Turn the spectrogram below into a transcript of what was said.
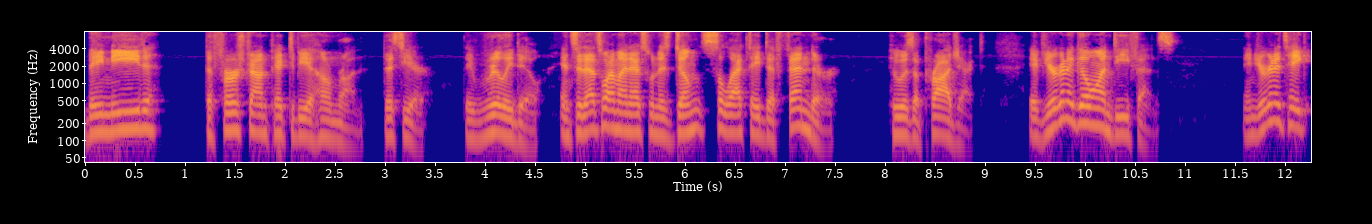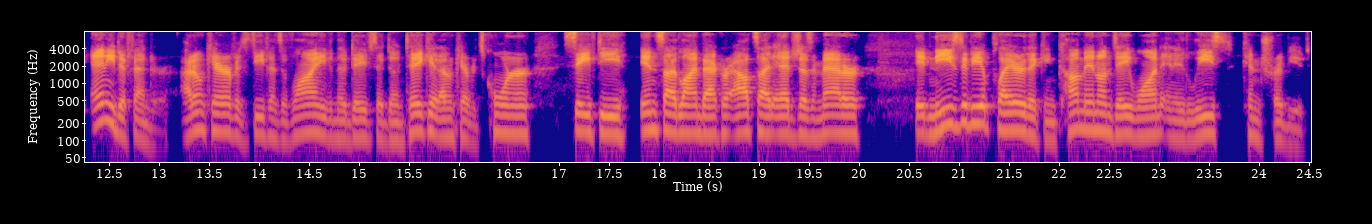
They need the first round pick to be a home run this year. They really do. And so that's why my next one is don't select a defender who is a project. If you're going to go on defense, and you're going to take any defender. I don't care if it's defensive line, even though Dave said don't take it. I don't care if it's corner, safety, inside linebacker, outside edge, doesn't matter. It needs to be a player that can come in on day one and at least contribute.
